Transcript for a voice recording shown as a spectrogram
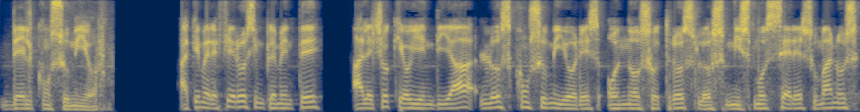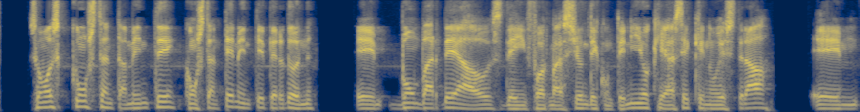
del consumidor. ¿A qué me refiero? Simplemente al hecho que hoy en día los consumidores o nosotros, los mismos seres humanos, somos constantemente, constantemente, perdón, eh, bombardeados de información, de contenido que hace que nuestra eh,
